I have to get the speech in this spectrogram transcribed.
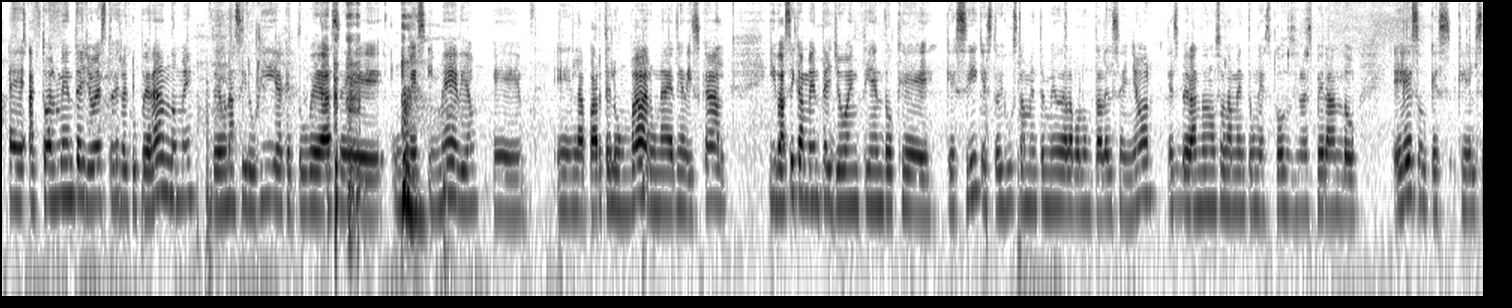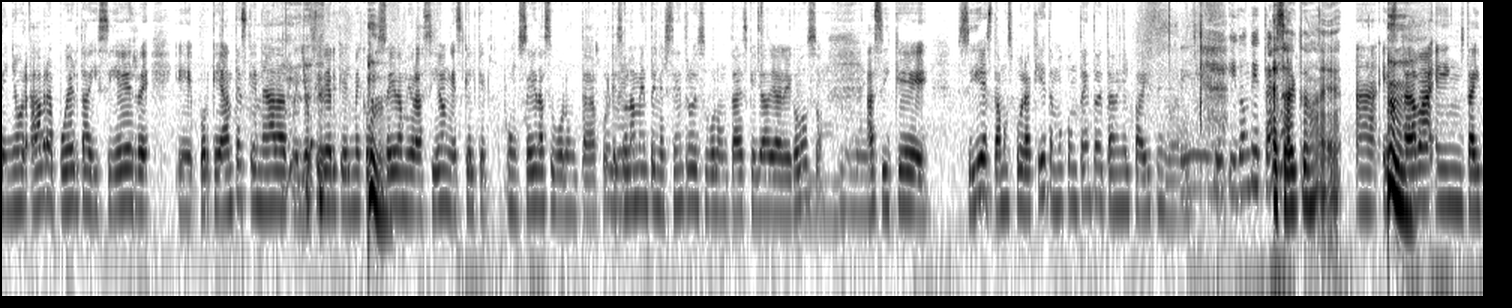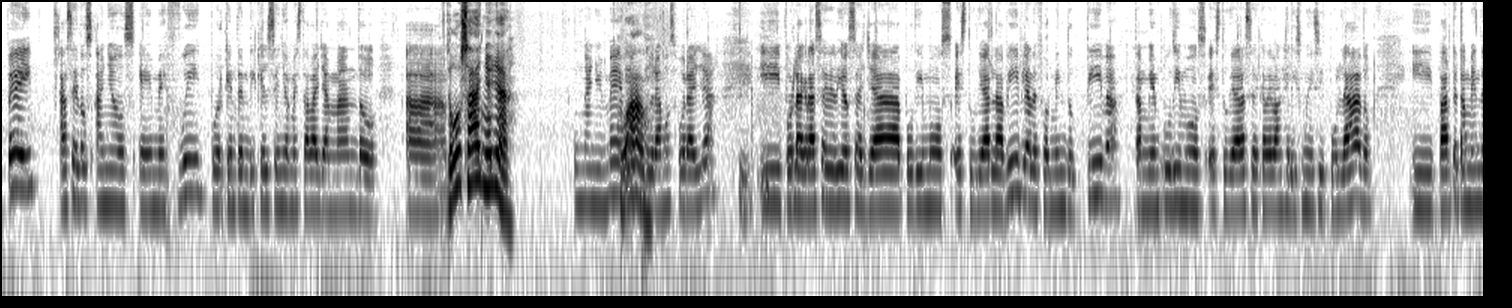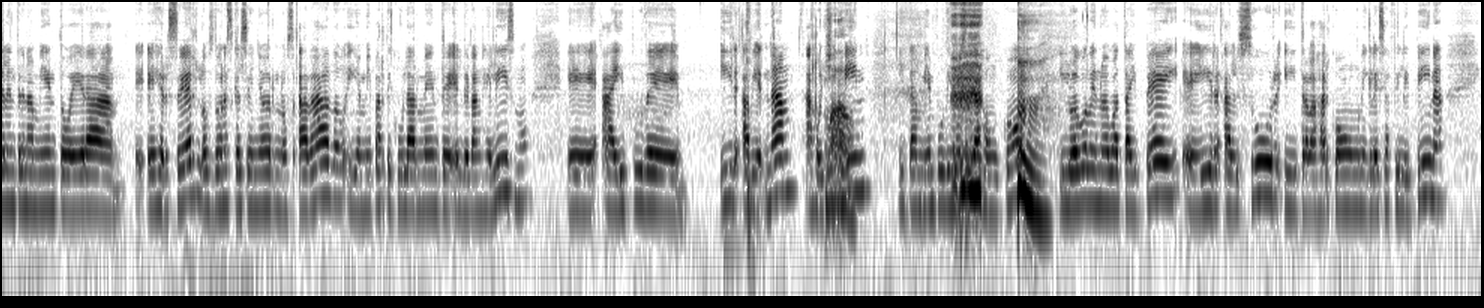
Eh, actualmente yo estoy recuperándome de una cirugía que tuve hace un mes y medio eh, en la parte lumbar, una hernia discal. Y básicamente yo entiendo que, que, sí, que estoy justamente en medio de la voluntad del Señor, esperando no solamente un esposo, sino esperando eso, que, es, que el Señor abra puertas y cierre, eh, porque antes que nada de yo querer que Él me conceda mi oración, es que el que conceda su voluntad, porque solamente en el centro de su voluntad es que yo haya gozo. Así que sí, estamos por aquí, estamos contentos de estar en el país de nuevo. ¿Y, dónde está? Exacto. Eh. Ah, estaba en Taipei. Hace dos años eh, me fui porque entendí que el Señor me estaba llamando a... Dos años ya un año y medio, duramos por allá. Y por la gracia de Dios allá pudimos estudiar la Biblia de forma inductiva, también pudimos estudiar acerca de evangelismo y discipulado. Y parte también del entrenamiento era eh, ejercer los dones que el Señor nos ha dado y en mí particularmente el de evangelismo. Eh, ahí pude ir a Vietnam, a Ho Chi Minh, y también pudimos ir a Hong Kong y luego de nuevo a Taipei e ir al sur y trabajar con una iglesia filipina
